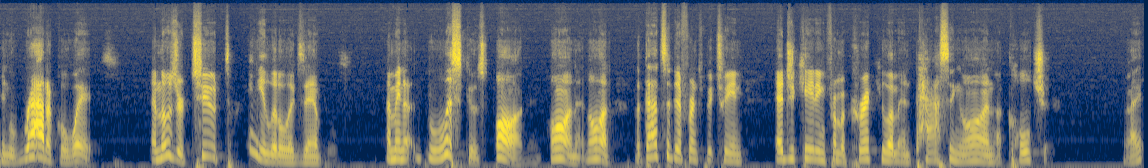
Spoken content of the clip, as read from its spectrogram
in radical ways. And those are two tiny little examples. I mean, the list goes on and on and on. But that's the difference between educating from a curriculum and passing on a culture, right?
